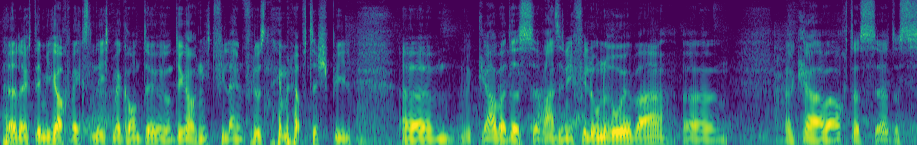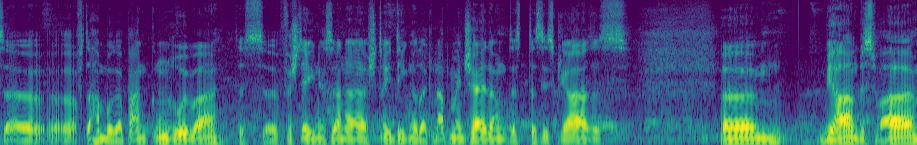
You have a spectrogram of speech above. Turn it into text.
Nachdem ich auch wechseln nicht mehr konnte, konnte ich auch nicht viel Einfluss nehmen auf das Spiel. Ähm, ich glaube, dass wahnsinnig viel Unruhe war. Ähm, ich glaube auch, dass, äh, dass äh, auf der Hamburger Bank Unruhe war. Das äh, verstehe ich nach einer strittigen oder knappen Entscheidung. Das, das ist klar. Das, ähm, ja, und es war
